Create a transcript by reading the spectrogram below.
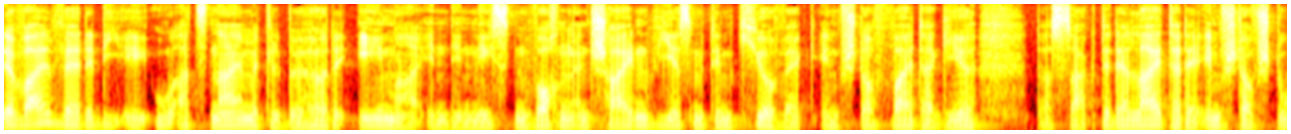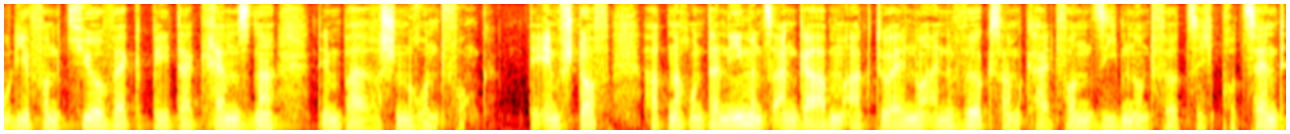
Derweil werde die EU-Arzneimittelbehörde EMA in den nächsten Wochen entscheiden, wie es mit dem CureVac-Impfstoff weitergehe. Das sagte der Leiter der Impfstoffstudie von CureVac, Peter Kremsner, dem Bayerischen Rundfunk. Der Impfstoff hat nach Unternehmensangaben aktuell nur eine Wirksamkeit von 47 Prozent.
